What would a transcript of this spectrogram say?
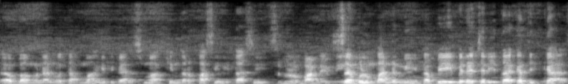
eh, bangunan utama gitu kan, semakin terfasilitasi Sebelum pandemi. sebelum pandemi. Tapi beda cerita ketika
